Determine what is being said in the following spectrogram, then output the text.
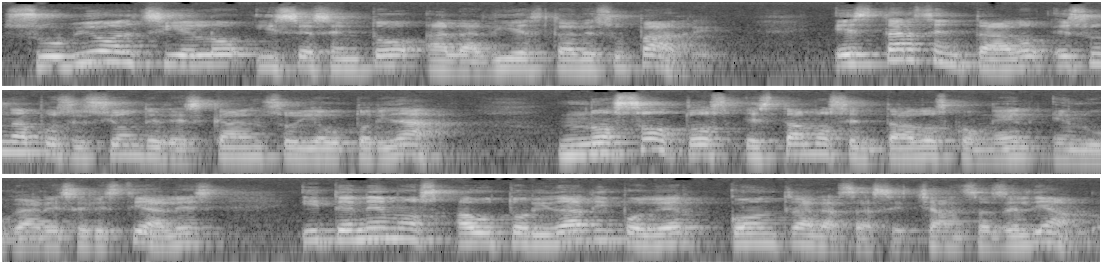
subió al cielo y se sentó a la diestra de su Padre. Estar sentado es una posición de descanso y autoridad. Nosotros estamos sentados con Él en lugares celestiales y tenemos autoridad y poder contra las acechanzas del diablo.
